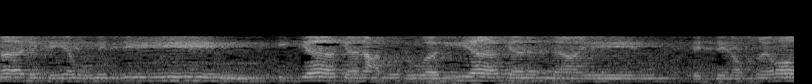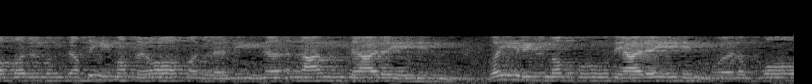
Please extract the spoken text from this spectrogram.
مالك يوم الدين. نعبد وإياك نستعين اهدنا الصراط المستقيم صراط الذين أنعمت عليهم غير المغضوب عليهم ولا الضالين.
